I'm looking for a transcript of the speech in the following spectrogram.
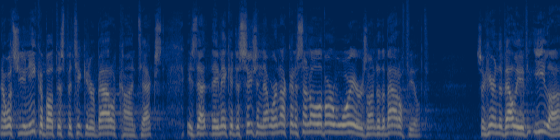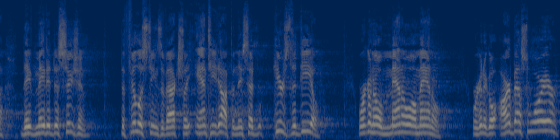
Now, what's unique about this particular battle context is that they make a decision that we're not going to send all of our warriors onto the battlefield. So, here in the valley of Elah, they've made a decision. The Philistines have actually anteed up and they said, Here's the deal. We're going to go mano a mano. We're going to go our best warrior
